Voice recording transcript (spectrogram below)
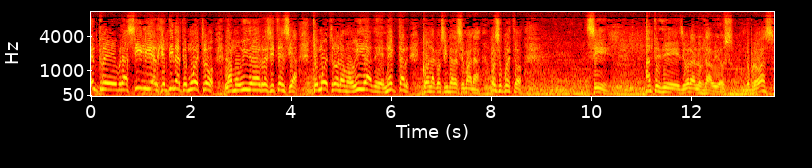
Entre Brasil y Argentina te muestro la movida de resistencia, te muestro la movida de Néctar con la consigna de la semana. Por supuesto, sí, antes de llevar a los labios, ¿lo probás?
